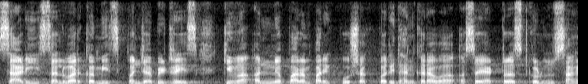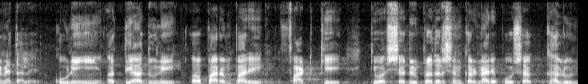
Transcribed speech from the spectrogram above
साडी सलवार कमीज पंजाबी ड्रेस किंवा अन्य पारंपरिक पोशाख परिधान करावा असं या ट्रस्टकडून सांगण्यात आलं आहे कोणीही अतिआधुनिक अपारंपरिक फाटके किंवा शरीर प्रदर्शन करणारे पोशाख घालून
